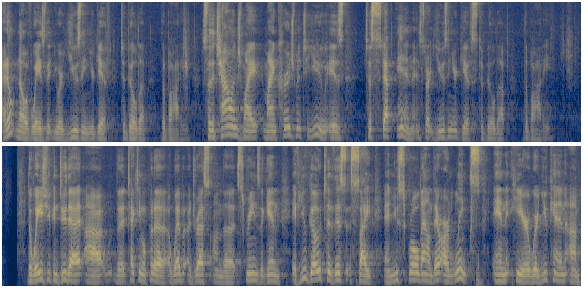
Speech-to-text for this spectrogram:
I don't know of ways that you are using your gift to build up the body. So, the challenge, my, my encouragement to you is to step in and start using your gifts to build up the body. The ways you can do that, uh, the tech team will put a, a, web address on the screens again. If you go to this site and you scroll down, there are links in here where you can, um,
